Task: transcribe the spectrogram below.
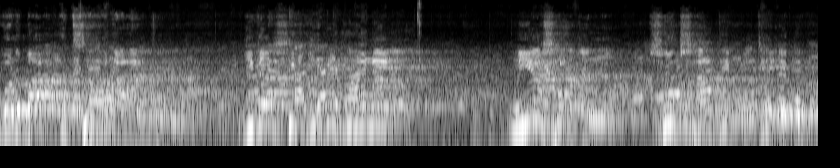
পড়বার উৎসাহ দানের জন্য। গীতার শিক্ষাকে জীবনে নিয়ে আসার জন্য সুখ শান্তির পথে এগোতে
